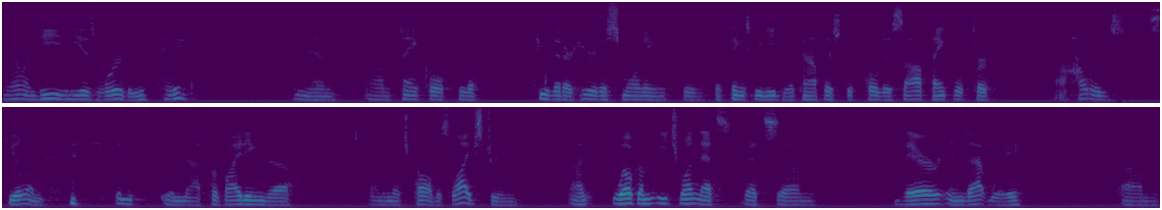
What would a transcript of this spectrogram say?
Well, indeed, he is worthy. Hey, amen. I'm thankful for the few that are here this morning for the things we need to accomplish to pull this off. Thankful for uh, Howard's skill in in, in uh, providing the I don't even know what you call this live stream. Uh, welcome each one that's that's um, there in that way. Um,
